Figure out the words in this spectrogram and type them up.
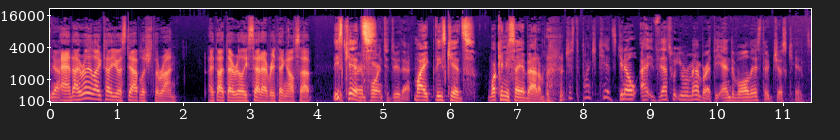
yeah. And I really liked how you established the run. I thought that really set everything else up. These It's very kids, important to do that. Mike. These kids. What can you say about them? Just a bunch of kids. You know, I, that's what you remember at the end of all this. They're just kids.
